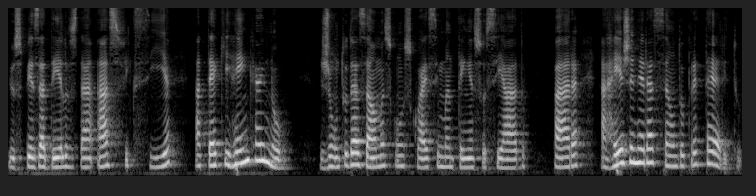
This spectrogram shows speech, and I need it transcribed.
e os pesadelos da asfixia até que reencarnou, junto das almas com os quais se mantém associado para a regeneração do pretérito.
